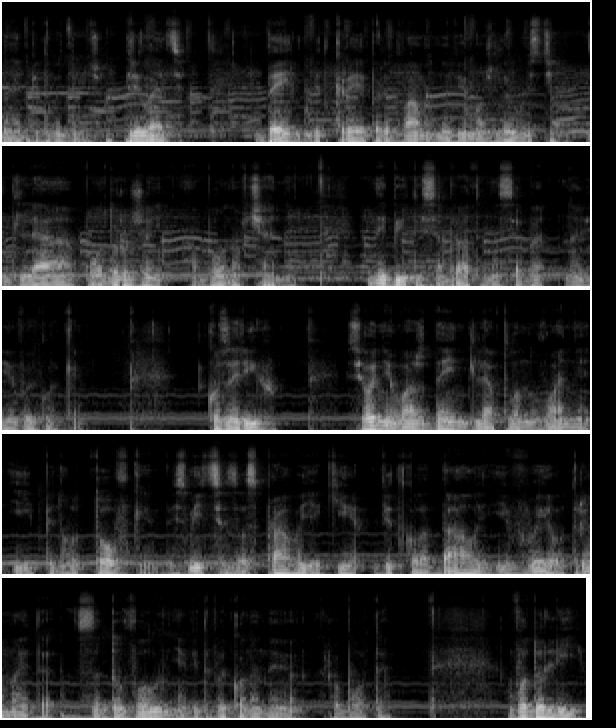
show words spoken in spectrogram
не підведуть. Стрілець. День відкриє перед вами нові можливості для подорожей або навчання. Не бійтеся брати на себе нові виклики. Козиріг. Сьогодні ваш день для планування і підготовки. Візьміться за справи, які відкладали, і ви отримаєте задоволення від виконаної роботи. Водолій.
